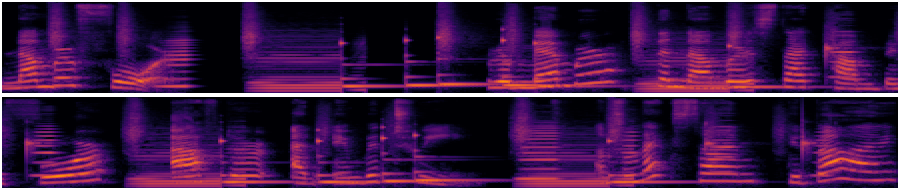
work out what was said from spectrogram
Number 4. Remember the numbers that come before, after, and in between. Until next time, goodbye.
